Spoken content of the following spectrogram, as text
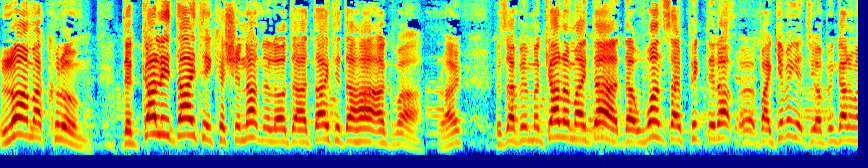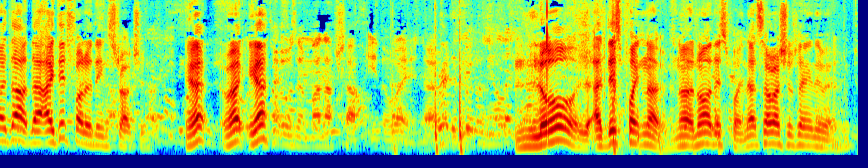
lo ama klum. The gali daite kashenatnu lo da daite daha agva. Right? Because I've been megala my dad that once I picked it up uh, by giving it to you, I've been megala my dad that I did follow the instruction. Yeah, right. Yeah. It was a manafshaf either way, no? No, at this point, no, no, not at this point. That's how Rashi was saying it.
